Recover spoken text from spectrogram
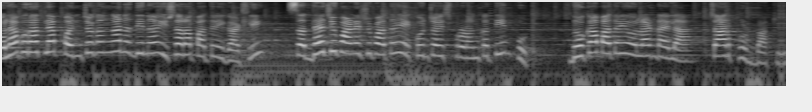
कोल्हापुरातल्या पंचगंगा नदीनं इशारा पातळी गाठली. सध्याची पाण्याची पातळी एकोणचाळीस पूर्णांक तीन फूट. धोका पातळी ओलांडायला चार फूट बाकी.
